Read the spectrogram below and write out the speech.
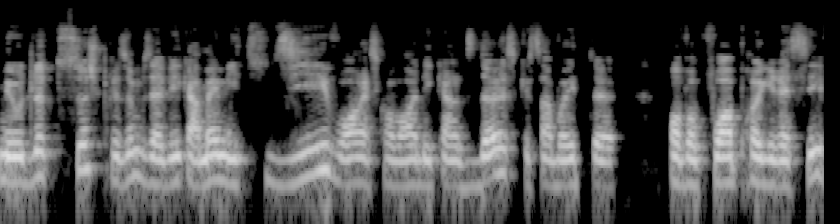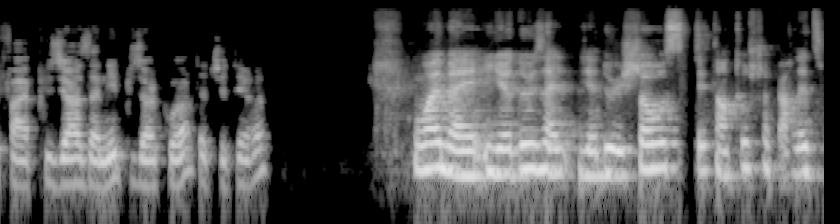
Mais au-delà de tout ça, je présume que vous avez quand même étudié, voir est-ce qu'on va avoir des candidats, est-ce que ça va être, euh, on va pouvoir progresser, faire plusieurs années, plusieurs cohortes, etc. Oui, ben, il y a deux, il y a deux choses. Tantôt, je te parlais du,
